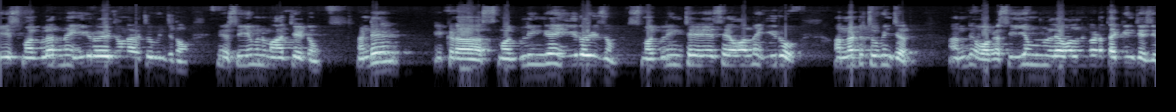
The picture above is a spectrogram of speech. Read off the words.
ఈ స్మగ్లర్ని హీరోయిజం లాగా చూపించడం సీఎంని మార్చేయటం. అంటే ఇక్కడ స్మగ్లింగే హీరోయిజం స్మగ్లింగ్ చేసే వాళ్ళని హీరో అన్నట్టు చూపించారు. అంటే ఒక సీఎం లెవెల్ని కూడా తగ్గించేసి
